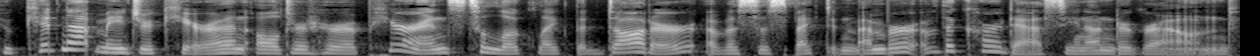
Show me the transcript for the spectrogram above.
who kidnapped Major Kira and altered her appearance to look like the daughter of a suspected member of the Cardassian Underground.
